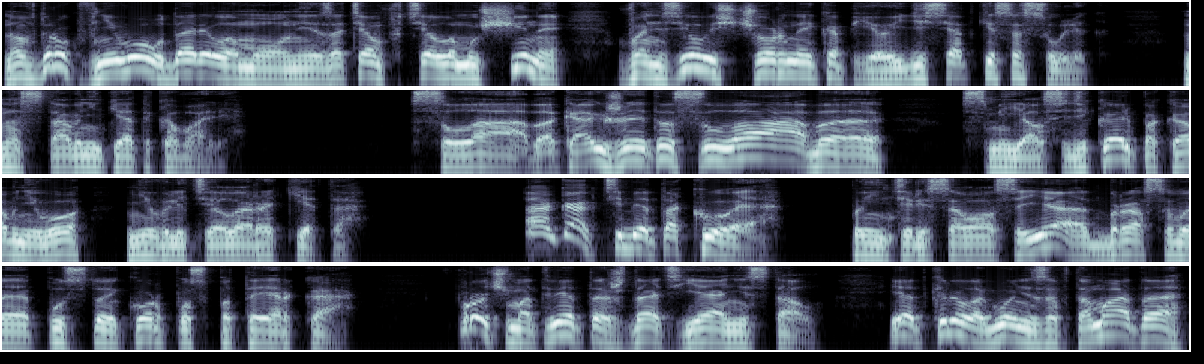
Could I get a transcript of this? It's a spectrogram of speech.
Но вдруг в него ударила молния, затем в тело мужчины вонзилось черное копье и десятки сосулек. Наставники атаковали. «Слабо! Как же это слабо!» Смеялся дикарь, пока в него не влетела ракета. «А как тебе такое?» Поинтересовался я, отбрасывая пустой корпус ПТРК. Впрочем, ответа ждать я не стал. И открыл огонь из автомата,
